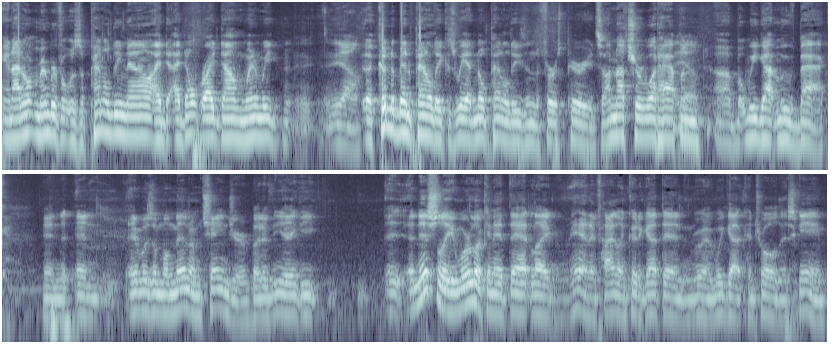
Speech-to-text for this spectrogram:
and I don't remember if it was a penalty. Now I, I don't write down when we. Yeah, it couldn't have been a penalty because we had no penalties in the first period. So I'm not sure what happened, yeah. uh, but we got moved back. And and it was a momentum changer. But if you, you initially we're looking at that like, man, if Highland could have got that and we got control of this game.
